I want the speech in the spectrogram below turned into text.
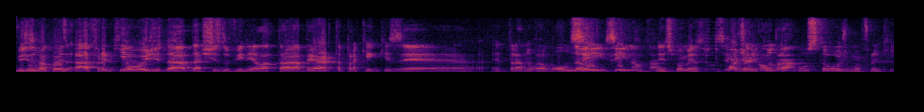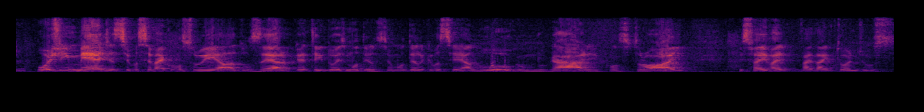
Me diz uma coisa, a franquia hoje da, da X do Vini, ela tá aberta para quem quiser entrar no ramo ou não? Sim, sim, não, tá. Nesse momento. Tu você pode abrir comprar- quanto custa hoje uma franquia? Hoje, em média, se você vai construir ela do zero, porque a gente tem dois modelos. Tem um modelo que você aluga um lugar e constrói. Isso aí vai, vai dar em torno de uns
